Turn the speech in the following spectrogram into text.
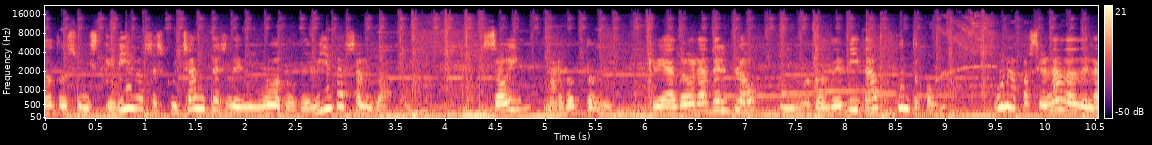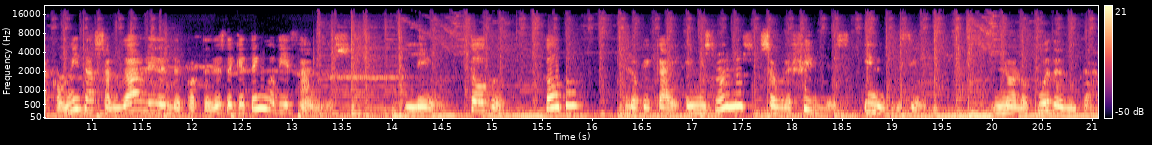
Todos mis queridos escuchantes de mi modo de vida saludable. Soy Margot Tomé, creadora del blog mimododevida.com, una apasionada de la comida saludable y del deporte desde que tengo 10 años. Leo todo, todo lo que cae en mis manos sobre fitness y nutrición. No lo puedo evitar.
